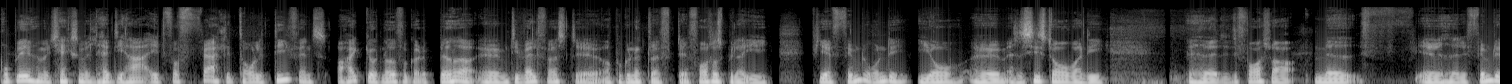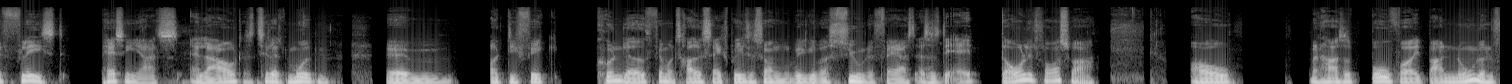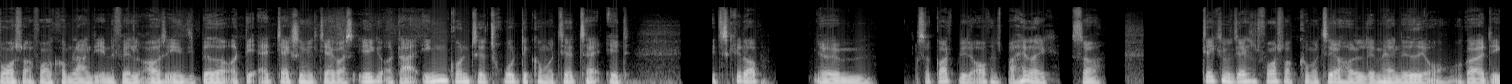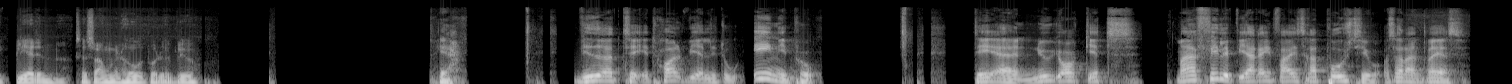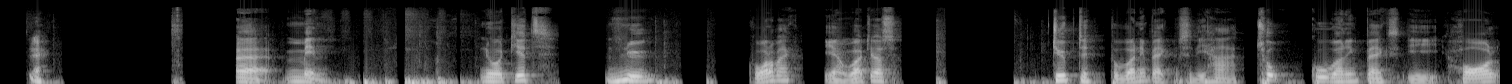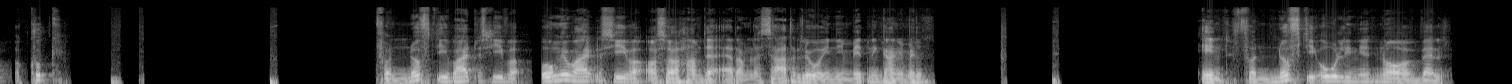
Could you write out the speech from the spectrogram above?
problemet med Jacksonville er, at de har et forfærdeligt dårligt defense, og har ikke gjort noget for at gøre det bedre. Øh, De valgte først øh, at begynde at drafte øh, forsvarsspillere i 4. 5. runde i år. Øh, Altså sidste år var de, hvad hedder det, det forsvar med, øh, hvad hedder det, femte flest passing yards allowed, altså tilladt mod dem. Øhm, og de fik kun lavet 35 sacks på hele sæsonen, hvilket var syvende færrest. Altså det er et dårligt forsvar. Og man har så brug for et bare nogenlunde forsvar for at komme langt i NFL, og også en af de bedre, og det er Jacksonville Jaguars ikke, og der er ingen grund til at tro, at det kommer til at tage et, et skridt op. Øhm, så godt bliver det offense bare heller ikke, så Jacksonville Jacksons forsvar kommer til at holde dem her nede i år, og gør, at det ikke bliver den sæson, man håber på, det vil blive. Ja. Videre til et hold, vi er lidt uenige på. Det er New York Jets. Mig og Philip, vi er rent faktisk ret positive, og så er der Andreas. Ja. Øh, men New York Jets, ny quarterback, Ian Rodgers, dybde på running backen, så de har to gode running backs i Hall og Cook. Fornuftige wide receiver, unge wide receiver, og så ham der Adam Lazar, der løber ind i midten en gang imellem. En fornuftig O-linje, når Val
